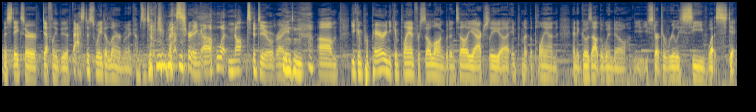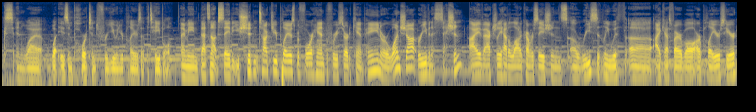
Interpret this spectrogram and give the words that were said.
mistakes are definitely the fastest way to learn when it comes to dungeon mastering uh, what not to do right? Mm-hmm. um, you can prepare and you can plan for so long but until you actually uh, implement the plan and it goes out the window you, you start to really see what sticks and why what is important for you and your players at the table. I mean that's not to say that you shouldn't talk to your players beforehand before you start a campaign or a one shot or even a session. I've actually had a lot of conversations uh, recently with uh, icast fireball our players here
